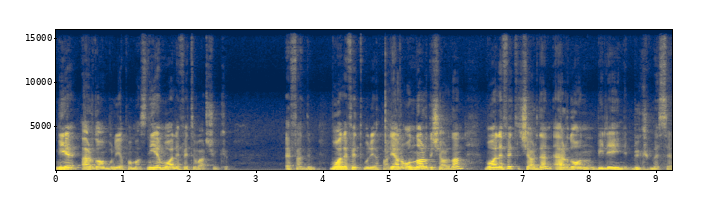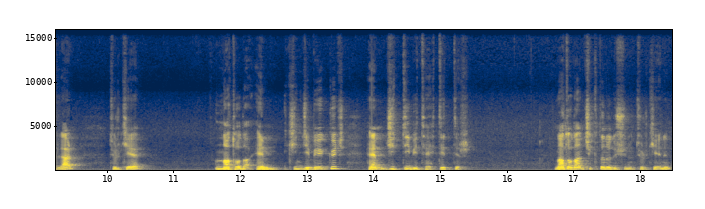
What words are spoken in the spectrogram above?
Niye? Erdoğan bunu yapamaz. Niye? Muhalefeti var çünkü. Efendim muhalefet bunu yapar. Yani onlar dışarıdan, muhalefet içeriden Erdoğan'ın bileğini bükmeseler Türkiye NATO'da hem ikinci büyük güç hem ciddi bir tehdittir. NATO'dan çıktığını düşünün Türkiye'nin.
